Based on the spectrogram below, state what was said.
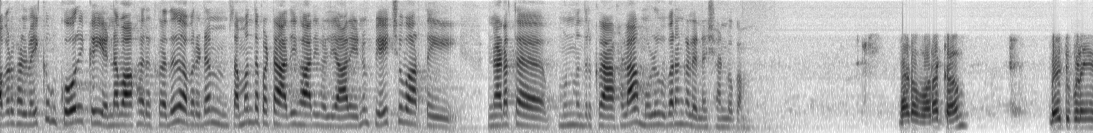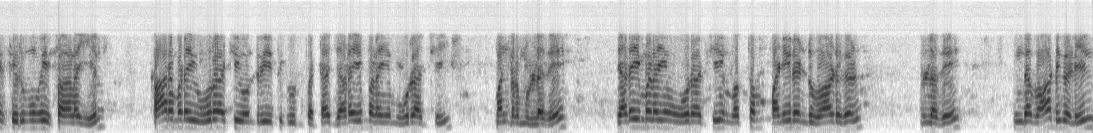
அவர்கள் வைக்கும் கோரிக்கை என்னவாக இருக்கிறது? அவரிடம் சம்பந்தப்பட்ட அதிகாரிகள் யாரேனும் பேச்சுவார்த்தை நடத்த முன்வந்திருக்கிறார்களா? முழு விவரங்கள் என்ன சண்முகம்? மேடம் வணக்கம். மேட்டுப்பாளையம் சிறுமுகை சாலையில் காரமடை ஊராட்சி ஒன்றியத்துக்கு உட்பட்ட ஜடையம்பாளையம் ஊராட்சி மன்றம் உள்ளது. ஜடையம்பாளையம் ஊராட்சி மொத்தம் பனிரெண்டு வார்டுகள் உள்ளது. இந்த வார்டுகளில்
